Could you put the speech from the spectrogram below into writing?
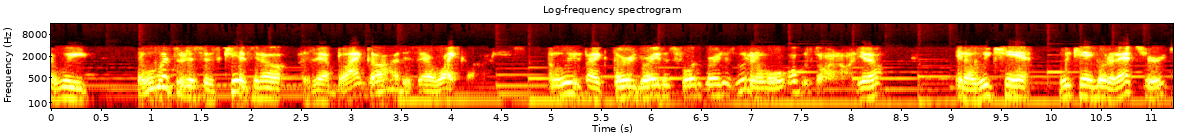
are we? And we went through this as kids, you know. Is there a black God? Is there a white God? And we like third graders, fourth graders. We didn't know what was going on. You know, you know, we can't we can't go to that church.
